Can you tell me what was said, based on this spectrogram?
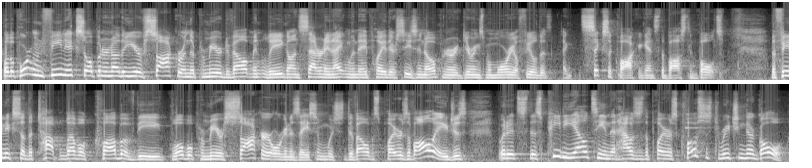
Well, the Portland Phoenix open another year of soccer in the Premier Development League on Saturday night when they play their season opener at Deering's Memorial Field at uh, 6 o'clock against the Boston Bolts. The Phoenix are the top level club of the Global Premier Soccer organization, which develops players of all ages, but it's this PDL team that houses the players closest to reaching their goal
